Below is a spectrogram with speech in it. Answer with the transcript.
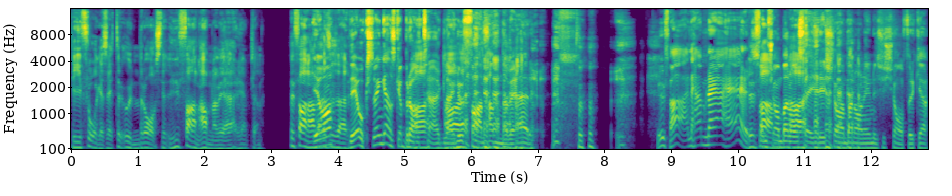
vi ifrågasätter under avsnitt, hur fan hamnar vi här egentligen? Hur fan hamnar Ja, så här, det är också en ganska bra Ja, tagline. ja. Hur fan hamnar vi här? Hur fan hamnar jag här? Hur Som fan? Sean Banan Ja. säger i Sean Banan i Seanfurka.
